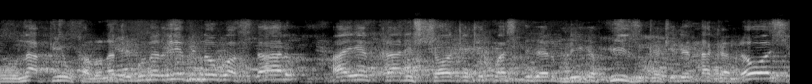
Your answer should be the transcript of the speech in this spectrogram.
O Napinho falou na tribuna livre, não gostaram, aí entraram em choque aqui, quase tiveram briga física aqui dentro da Câmara. Hoje,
